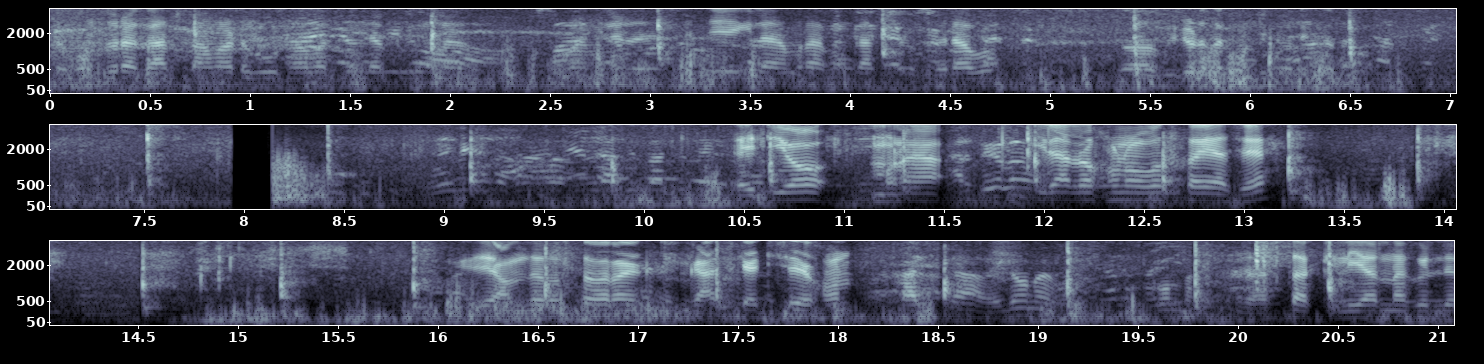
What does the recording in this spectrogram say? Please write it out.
তো বন্ধুরা গাছটা আমরা একটু উঠাবার জন্য সময় মিলে এসেছি। এগুলো আমরা এখন গাছটা সরাবো। তো ভিডিওটা কন্টিনিউ দেখতে থাকো। এইটিও মানে কিরা রকম অবস্থায় আছে। এই যে আমাদের রাস্তা দ্বারা গাছ কাটছে এখন। রাস্তা ক্লিয়ার না করলে।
